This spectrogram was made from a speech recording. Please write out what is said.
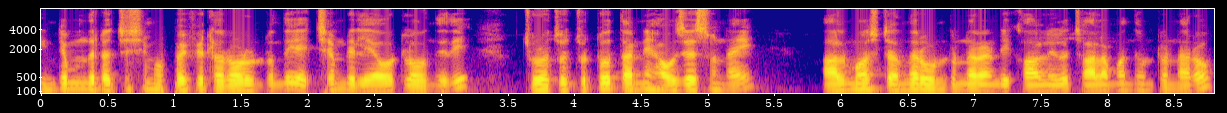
ఇంటి ముందట వచ్చేసి ముప్పై ఫీట్ల రోడ్ ఉంటుంది. హెచ్ఎండి లేఅవుట్లో ఉంది ఇది. చూడొచ్చు. చుట్టూ తన్ని హౌసెస్ ఉన్నాయి. ఆల్మోస్ట్ అందరూ ఉంటున్నారండి కాలనీలో. చాలా మంది ఉంటున్నారు.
